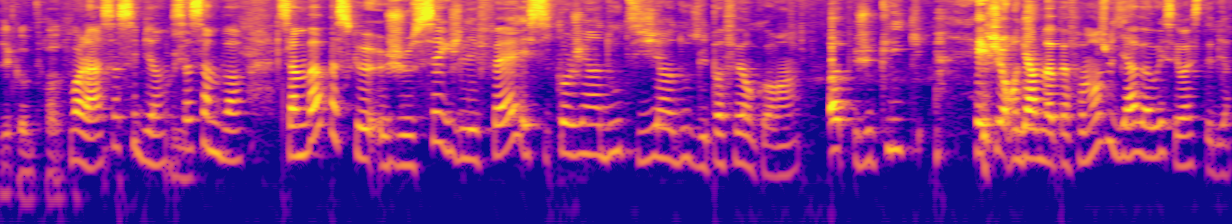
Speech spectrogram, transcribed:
c'est comme phrase. Voilà, ça c'est bien, Oui. ça ça me va. Ça me va parce que je sais que je l'ai fait et si quand j'ai un doute, si j'ai un doute, je l'ai pas fait encore, hein, hop, je clique Et je regarde ma performance, je me dis, ah bah oui, c'est vrai, c'était bien.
